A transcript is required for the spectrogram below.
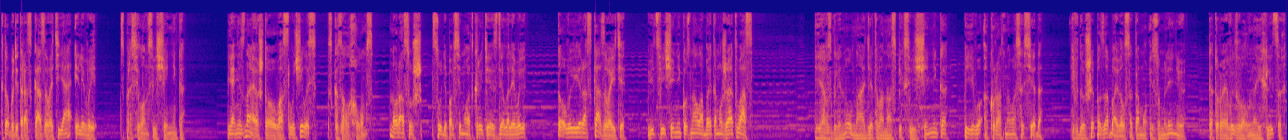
«Кто будет рассказывать, я или вы?» — спросил он священника. «Я не знаю, что у вас случилось», — сказал Холмс. «Но раз уж, судя по всему, открытие сделали вы, то вы и рассказываете, ведь священник узнал об этом уже от вас». Я взглянул на одетого наспех священника и его аккуратного соседа, и в душе позабавился тому изумлению, которое вызвал на их лицах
